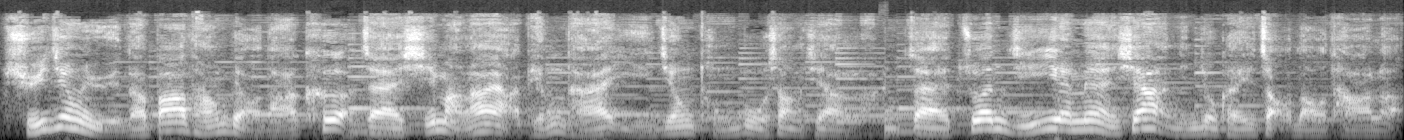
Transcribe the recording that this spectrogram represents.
徐静宇的八堂表达课在喜马拉雅平台已经同步上线了，在专辑页面下您就可以找到它了。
